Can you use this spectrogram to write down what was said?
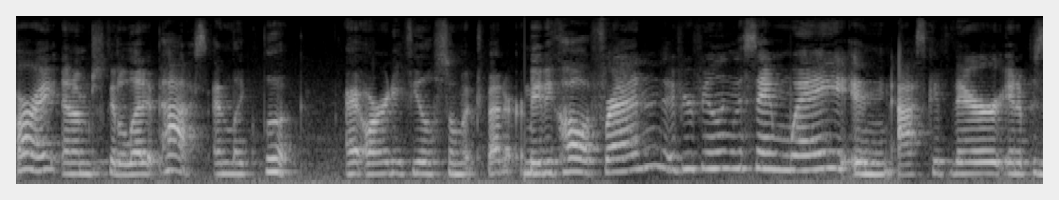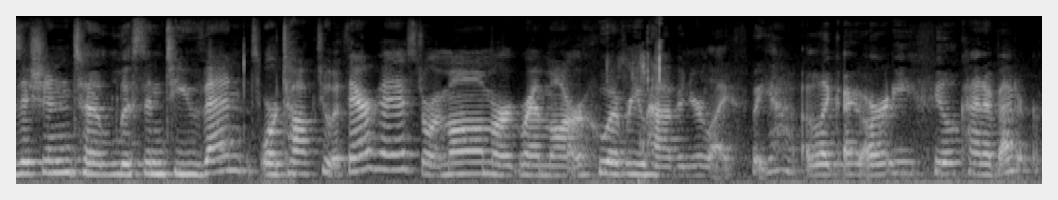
all right. And I'm just gonna let it pass. And like, look, I already feel so much better. Maybe call a friend if you're feeling the same way and ask if they're in a position to listen to you vent or talk to a therapist or a mom or a grandma or whoever you have in your life. But yeah, like I already feel kind of better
